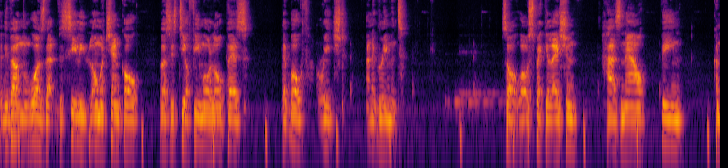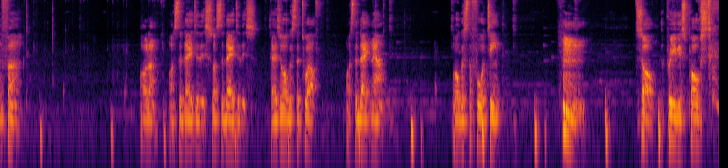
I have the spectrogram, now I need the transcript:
the development was that Vasily Lomachenko versus Teofimo Lopez, they both reached an agreement. So what speculation has now been confirmed. Hold on. What's the date of this? What's the date of this? It says August the 12th. What's the date now? August the 14th. Hmm. So, the previous post,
